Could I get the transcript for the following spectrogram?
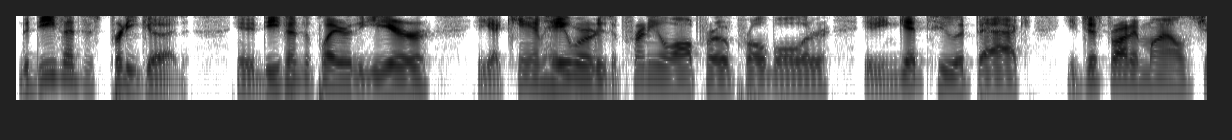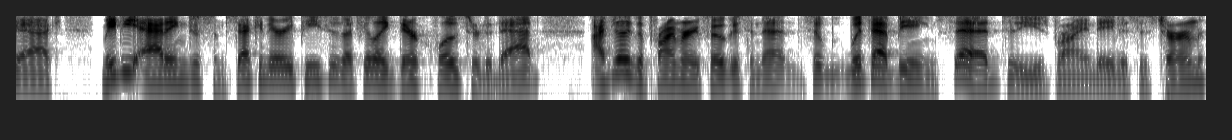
the defense is pretty good. You know, defensive player of the year. You got Cam Heyward, who's a perennial All Pro, Pro Bowler. If you can get Tuitt back, you just brought in Myles Jack. Maybe adding just some secondary pieces. I feel like they're closer to that. I feel like the primary focus in that. So, with that being said, to use Brian Davis's term,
